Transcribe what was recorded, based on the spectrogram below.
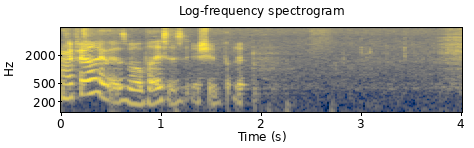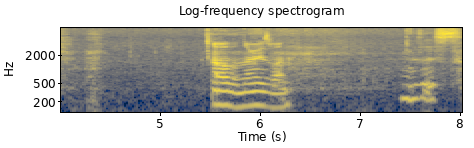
I feel like there's more places you should put it. Oh, the nose one. Is this?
